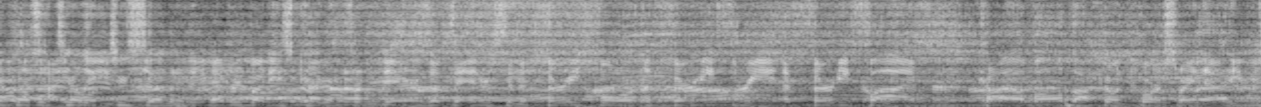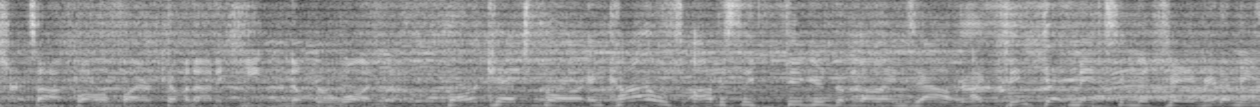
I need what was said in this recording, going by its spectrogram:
how double tightly up 270. everybody's grouped from Dhers up to Anderson, a 34, a 33, a 35. Kyle Baldock on course right now. He was your top qualifier coming out of heat number one. bar catch bar, and Kyle's obviously figured the lines out. I think that makes him the favorite. I mean,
